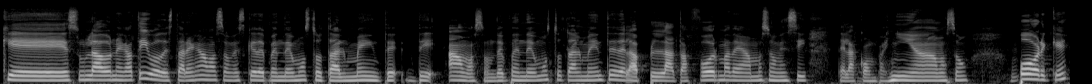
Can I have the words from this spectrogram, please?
que es un lado negativo de estar en Amazon es que dependemos totalmente de Amazon, dependemos totalmente de la plataforma de Amazon en sí, de la compañía Amazon, porque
